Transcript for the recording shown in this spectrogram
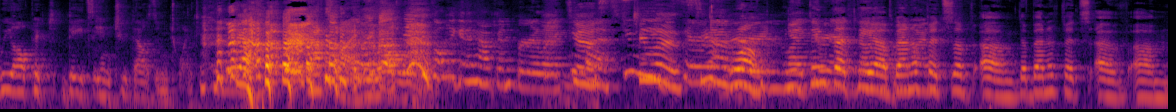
we all picked dates in 2020. That's why we were all wrong. It's only gonna happen for like two Yes, months, two, two weeks, months, or yeah. whatever, Well, and, you like, think here that the uh, 2021. benefits of um, the benefits of um,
